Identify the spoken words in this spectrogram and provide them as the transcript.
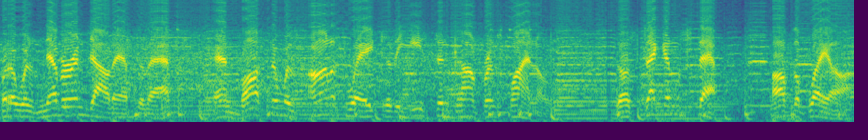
but it was never in doubt after that, and Boston was on its way to the Eastern Conference Finals, the second step of the playoffs.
